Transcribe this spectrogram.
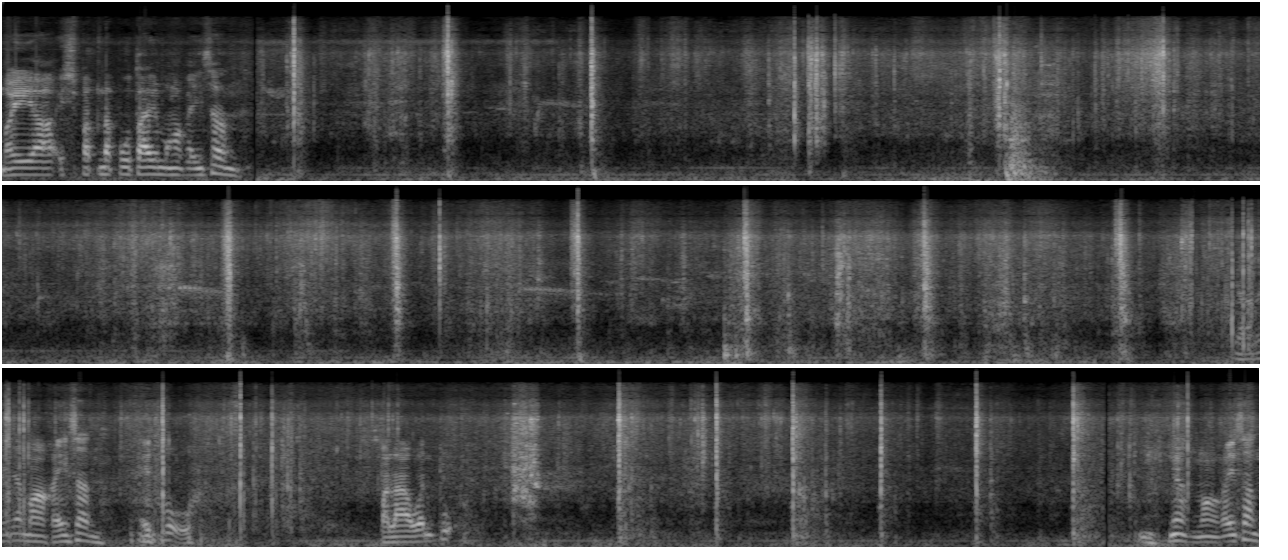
May ah, spot na po tayo mga kainsan. Mga kainsan. Ito po. oh. Palawan po. Mm, Yan mga kainsan.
